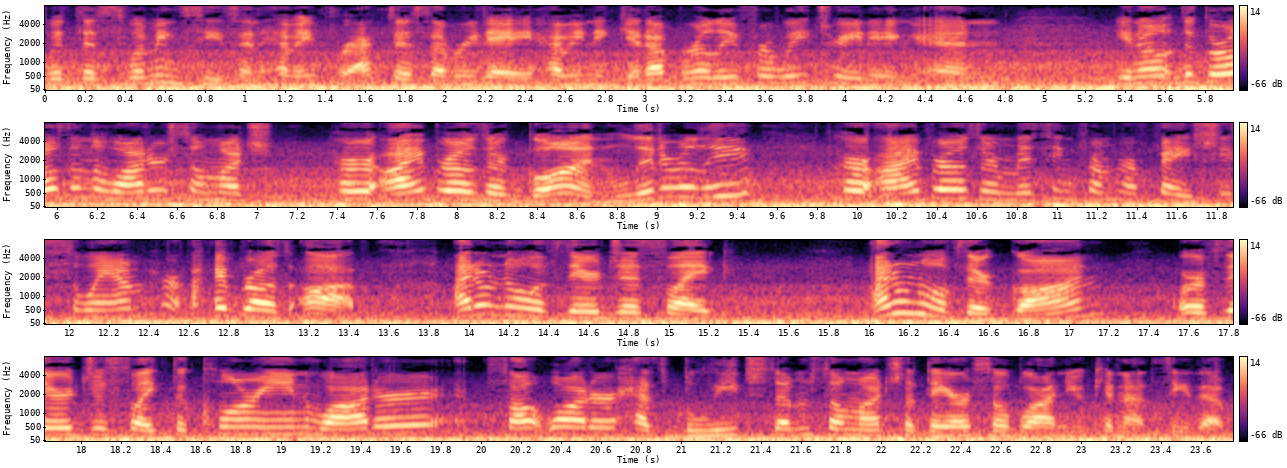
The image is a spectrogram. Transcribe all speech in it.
with the swimming season, having practice every day, having to get up early for weight training. And, you know, the girls in the water so much, her eyebrows are gone. Literally, her eyebrows are missing from her face. She swam her eyebrows off. I don't know if they're just like, I don't know if they're gone or if they're just like the chlorine water, salt water has bleached them so much that they are so blonde you cannot see them.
